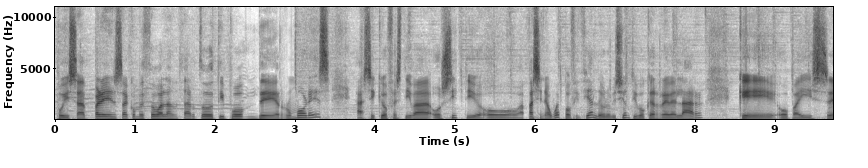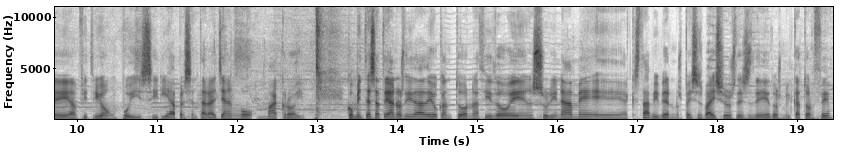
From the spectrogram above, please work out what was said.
pois a prensa comezou a lanzar todo tipo de rumores, así que o festival, o sitio, o a páxina web oficial de Eurovisión tivo que revelar que o país eh, anfitrión ocasión pois iría a presentar a Django McCroy. Con 27 anos de idade, o cantor nacido en Suriname, eh, a que está a viver nos Países Baixos desde 2014,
